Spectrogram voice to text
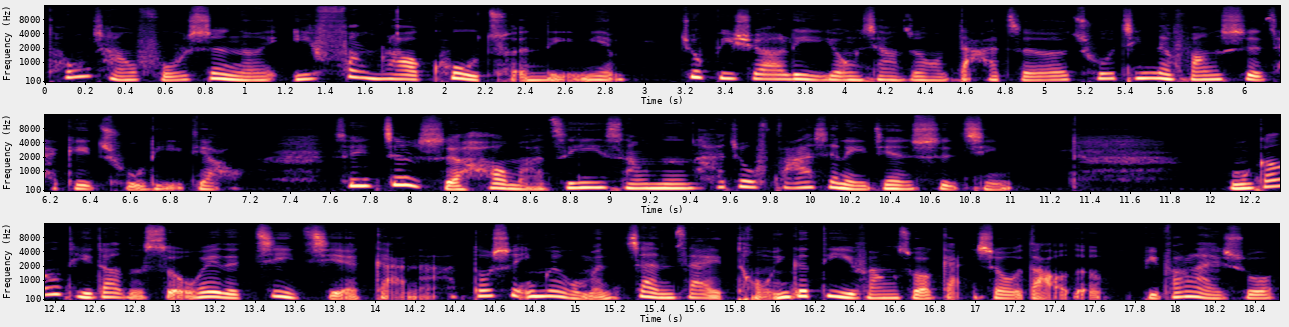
通常服饰呢一放到库存里面。就必须要利用像这种打折出清的方式才可以处理掉，所以这时候马自伊桑呢，他就发现了一件事情。我们刚刚提到的所谓的季节感啊，都是因为我们站在同一个地方所感受到的。比方来说，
